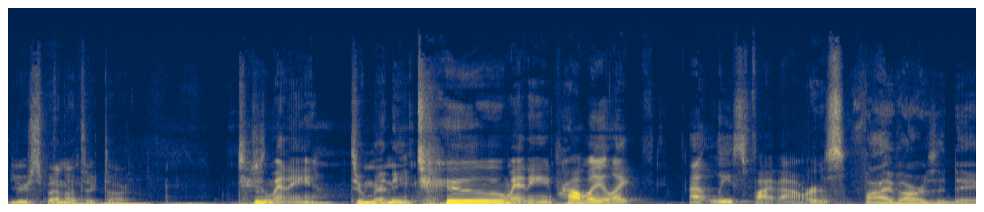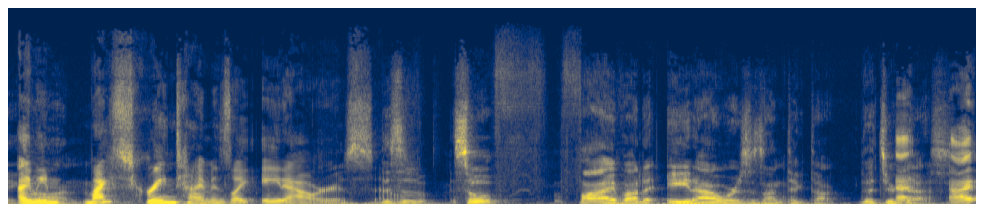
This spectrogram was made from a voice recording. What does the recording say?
you spend on TikTok? Too many. Too many? Too many. Probably like at least 5 hours. Five hours a day. I mean, my screen time is like 8 hours. so. this is so. Five out of eight hours is on TikTok. That's your guess. I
